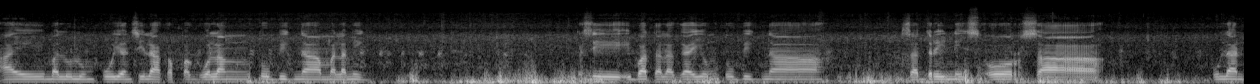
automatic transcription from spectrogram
ay malulumpo yan sila kapag walang tubig na malamig. Kasi iba talaga yung tubig na sa drainage or sa ulan.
